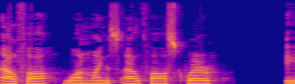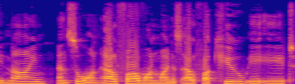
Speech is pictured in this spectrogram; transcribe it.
alpha 1 minus alpha square A9 and so on. Alpha 1 minus alpha cube A8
